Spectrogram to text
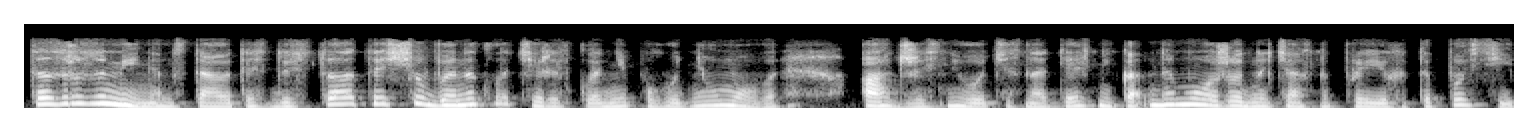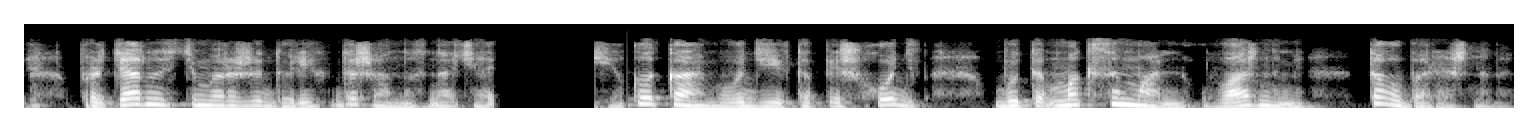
та з розумінням ставитись до ситуації, що виникла через складні погодні умови, адже снігочисна техніка не може одночасно проїхати по всій протяжності мережі доріг державного значення. Кликаємо водіїв та пішоходів бути максимально уважними та обережними.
